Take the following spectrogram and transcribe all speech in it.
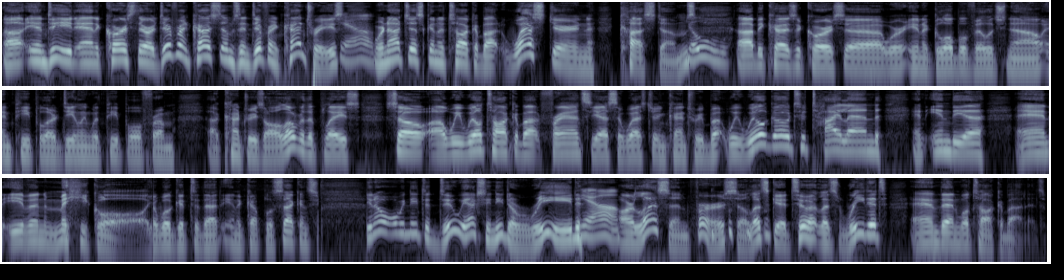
Uh, indeed. And of course, there are different customs in different countries. Yeah. We're not just going to talk about Western customs. No. Uh, because, of course, uh, we're in a global village now and people are dealing with people from uh, countries all over the place. So uh, we will talk about France, yes, a Western country, but we will go to Thailand and India and even Mexico. We'll get to that in a couple of seconds. You know what we need to do? We actually need to read Yeah. our lesson first. So let's get to it. Let's read it and then we'll talk about it.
